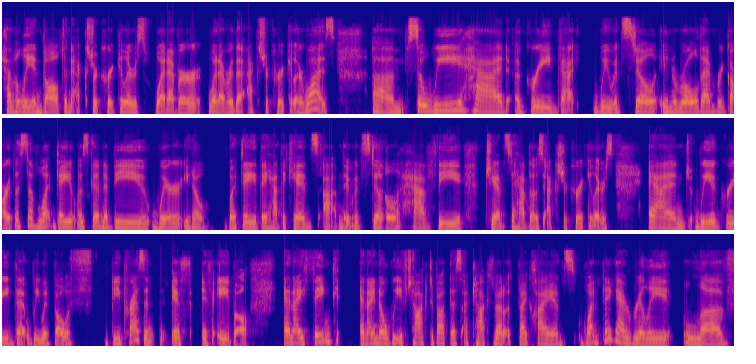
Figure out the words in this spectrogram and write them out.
heavily involved in extracurriculars whatever whatever the extracurricular was. Um, so we had agreed that we would still enroll them regardless of what day it was going to be where you know what day they had the kids. Um, they would still have the chance to have those extracurriculars. And we agreed that we would both be present if if able. And i think and I know we've talked about this. I've talked about it with my clients. One thing I really love,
